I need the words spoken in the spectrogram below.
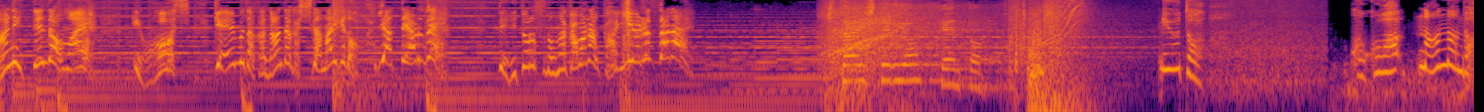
何言ってんだお前。よーしゲームだかなんだか知らないけどやってやるぜ。デリトロスの仲間なんか許さない。期待してるよケント。リュウトここは何なんだ？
